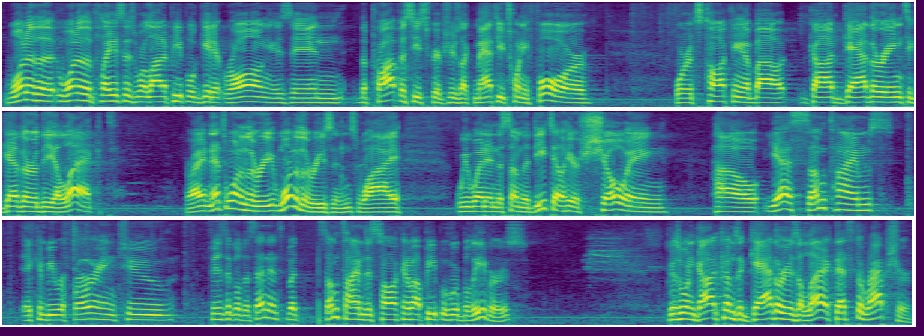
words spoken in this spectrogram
One of, the, one of the places where a lot of people get it wrong is in the prophecy scriptures like Matthew 24, where it's talking about God gathering together the elect right? And that's one of the one of the reasons why we went into some of the detail here, showing how yes, sometimes it can be referring to physical descendants, but sometimes it's talking about people who are believers. Because when God comes to gather his elect, that's the rapture.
